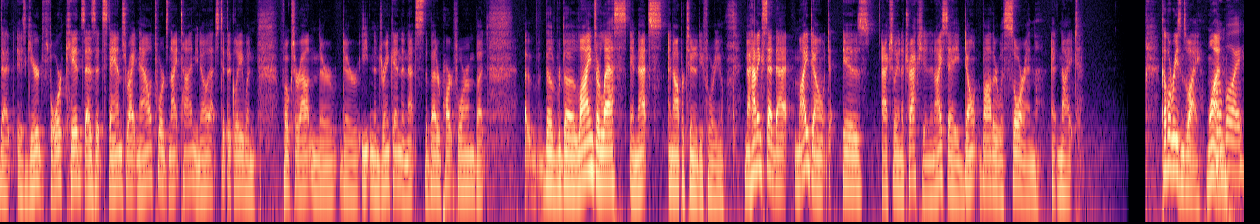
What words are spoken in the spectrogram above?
that is geared for kids as it stands right now towards nighttime. You know, that's typically when folks are out and they're they're eating and drinking, and that's the better part for them. But uh, the the lines are less, and that's an opportunity for you. Now, having said that, my don't is actually an attraction, and I say don't bother with Soarin' at night. A couple reasons why. One, oh boy,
